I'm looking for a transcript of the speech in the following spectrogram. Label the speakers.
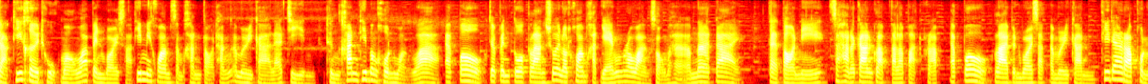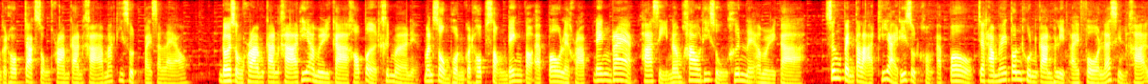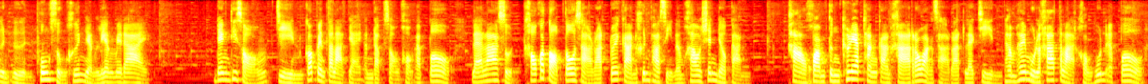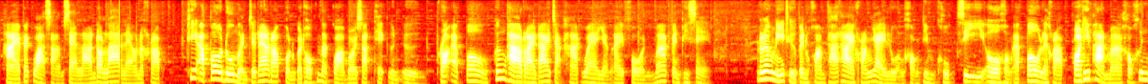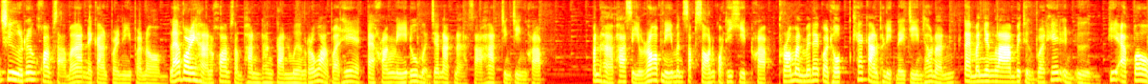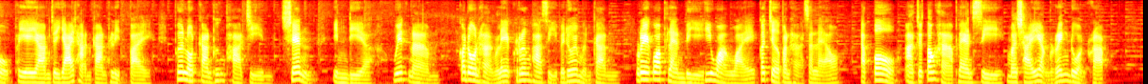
Speaker 1: จากที่เคยถูกมองว่าเป็นบริษัทที่มีความสำคัญต่อทั้งอเมริกาและจีน ถึงขั้นที่บางคนหวังว่า Apple จะเป็นตัวกลางช่วยลดความขัดแย้งระหว่างสองมหาอำนาจได้ แต่ตอนนี้สถานการณ์กลับตาลปัดครับ Apple กลายเป็นบริษัทอเมริกัน ที่ได้รับผลกระทบจากสงครามการค้ามากที่สุดไปซะแล้ว โดยสงครามการค้าที่อเมริกาเขาเปิดขึ้นมาเนี่ยมันส่งผลกระทบ 2 เด้งต่อ Apple เลยครับ เด้งแรกภาษีนำเข้าที่สูงขึ้นในอเมริกา ซึ่งเป็นตลาดที่ใหญ่ที่สุดของ Apple จะทำให้ต้นทุนการผลิต iPhone และสินค้าอื่นๆ พุ่งสูงขึ้นอย่างเลี่ยงไม่ได้ เด้งที่ 2 จีนก็เป็นตลาดใหญ่อันดับ 2 ของ Apple และล่าสุดเขาก็ตอบโต้สหรัฐด้วยการขึ้นภาษีนำเข้าเช่นเดียวกัน ข่าวความตึงเครียดทางการค้าระหว่างสหรัฐและจีนทำให้มูลค่าตลาดของหุ้น Apple หายไปกว่า3แสนล้านดอลลาร์แล้วนะครับที่ Apple ดูเหมือนจะได้รับผลกระทบหนักกว่าบริษัทเทคอื่นๆ เพราะ Apple พึ่งพารายได้จากฮาร์ดแวร์อย่าง iPhone มากเป็นพิเศษ เรื่องนี้ถือเป็นความท้าทายครั้งใหญ่หลวงของทิมคุก CEO ของ Apple เลยครับ เพราะที่ผ่านมาเขาขึ้นชื่อเรื่องความสามารถในการประนีประนอม และบริหารความสัมพันธ์ทางการเมืองระหว่างประเทศ แต่ครั้งนี้ดูเหมือนจะหนักหนาสาหัสจริง ๆ ครับปัญหาภาษีรอบนี้มันซับซ้อนกว่าที่คิดครับ เพราะมันไม่ได้กระทบแค่การผลิตในจีนเท่านั้น แต่มันยังลามไปถึงประเทศอื่นๆ ที่ Apple พยายามจะย้ายฐานการผลิตไป เพื่อลดการพึ่งพาจีน เช่น อินเดีย เวียดนาม ก็โดนหางเลขเรื่องภาษีไปด้วยเหมือนกัน เรียกว่าแพลน B ที่วางไว้ก็เจอปัญหาซะแล้ว Apple อาจจะต้องหาแพลน C มาใช้อย่างเร่งด่วนครับ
